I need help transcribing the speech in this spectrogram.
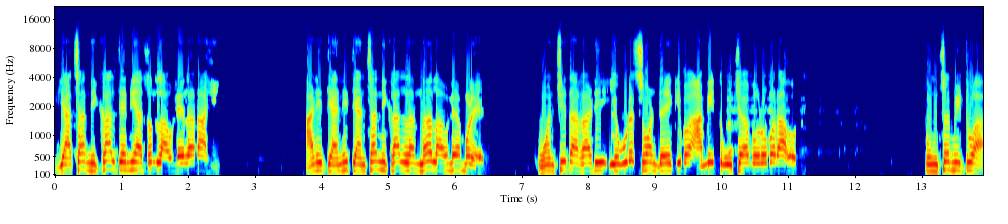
याचा निकाल त्यांनी अजून लावलेला नाही. आणि त्यांनी त्यांचा निकाल न लावल्यामुळे वंचित आघाडी एवढंच म्हणते की बा आम्ही तुमच्या बरोबर आहोत. तुमचं मिटवा.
